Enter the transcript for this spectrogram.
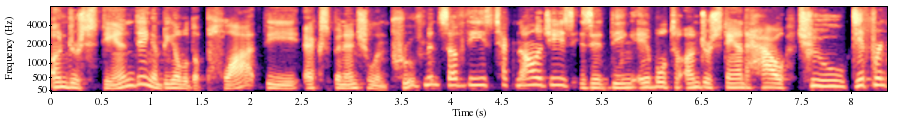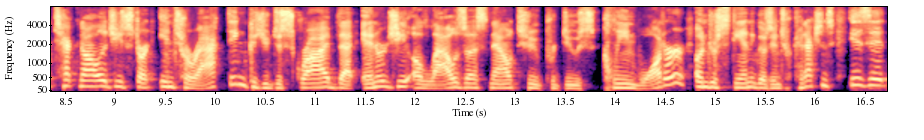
understanding and being able to plot the exponential improvements of these technologies? Is it being able to understand how two different technologies start interacting? Because you described that energy allows us now to produce clean water, understanding those interconnections. Is it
